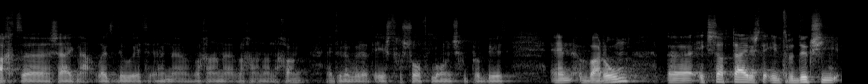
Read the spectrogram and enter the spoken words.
acht zei ik, nou, let's do it. En we, gaan, we gaan aan de gang. En toen hebben we dat eerst gesoft launch geprobeerd. En waarom? ik zat tijdens de introductie,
